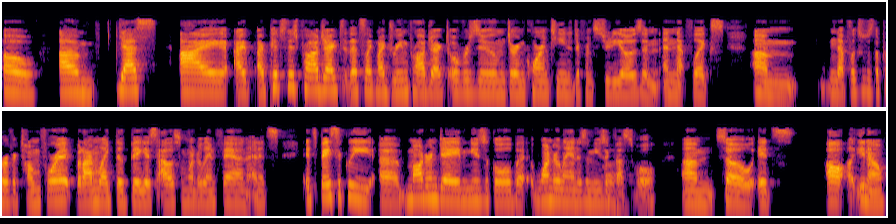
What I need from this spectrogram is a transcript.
Oh, um, yes. I, I I pitched this project that's like my dream project over Zoom during quarantine to different studios and, and Netflix. Um, Netflix was the perfect home for it, but I'm like the biggest Alice in Wonderland fan, and it's it's basically a modern day musical, but Wonderland is a music Oh. festival. Um, so it's all you know,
